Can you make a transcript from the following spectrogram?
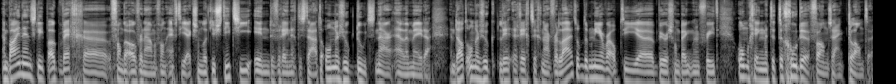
En Binance liep ook weg uh, van de overname van FTX, omdat justitie in de Verenigde Staten onderzoek doet naar Alameda. En dat onderzoek richt zich naar verluid op de manier waarop die uh, beurs van Bankman-Fried omging met de tegoeden van zijn klanten.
